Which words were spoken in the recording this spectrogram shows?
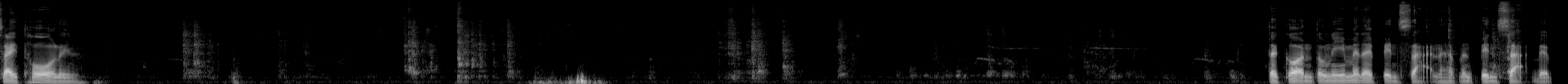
ใส่ท่อเลยนะแต่ก่อนตรงนี้ไม่ได้เป็นสระนะครับ มันเป็นสระแบบ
